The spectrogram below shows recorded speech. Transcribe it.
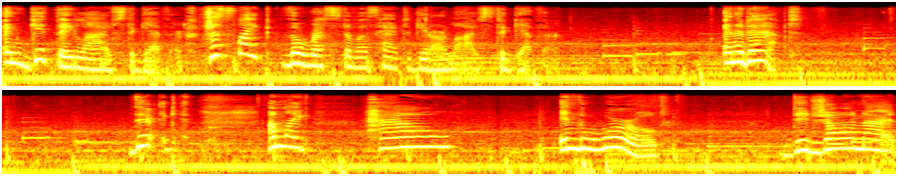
and get their lives together. Just like the rest of us had to get our lives together and adapt. There, I'm like, how in the world did y'all not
